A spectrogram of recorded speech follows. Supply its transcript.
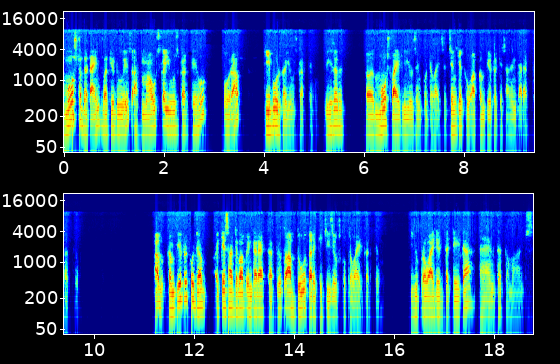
Most of the time what you do is आप माउस का यूज़ करते हो और आप कीबोर्ड का यूज़ करते हो। These are most widely use input devices जिनके थ्रू आप कंप्यूटर के साथ इंटरेक्ट करते हो। अब कंप्यूटर को जब, के साथ जब आप इंटरेक्ट करते हो तो आप दो तरह की चीज़ें उसको प्रोवाइड करते हो। You provided the data and the commands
